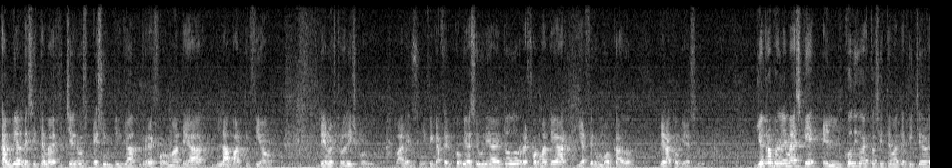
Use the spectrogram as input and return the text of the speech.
cambiar de sistema de ficheros, eso implica reformatear la partición de nuestro disco duro. ¿vale? Significa hacer copia de seguridad de todo, reformatear y hacer un volcado de la copia de seguridad. Y otro problema es que el código de estos sistemas de ficheros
